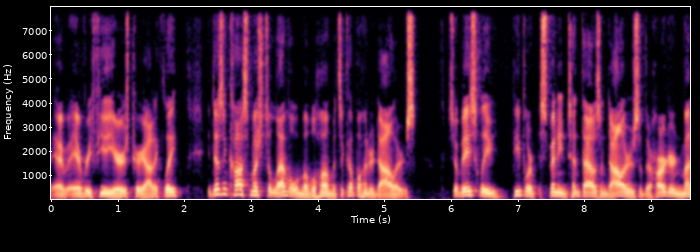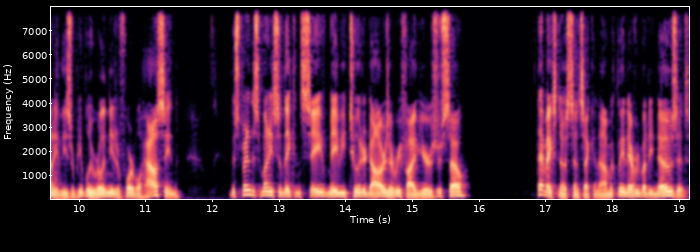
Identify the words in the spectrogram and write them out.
every few years periodically. It doesn't cost much to level a mobile home. It's a couple hundred dollars. So basically, people are spending $10,000 of their hard earned money. These are people who really need affordable housing. They're spending this money so they can save maybe $200 every five years or so. That makes no sense economically, and everybody knows it.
